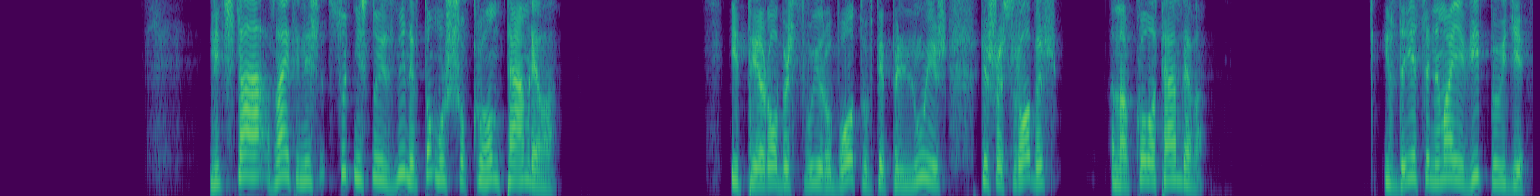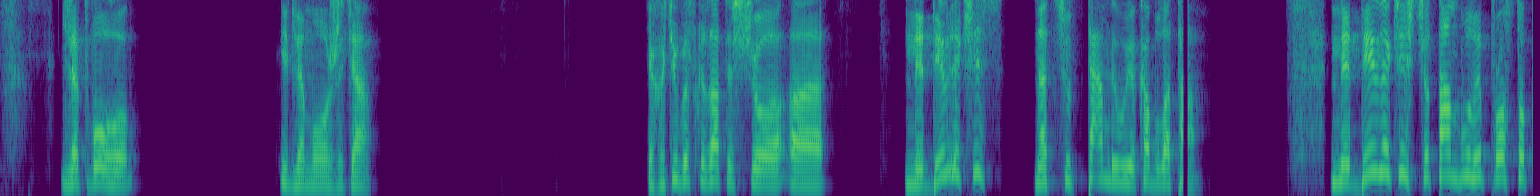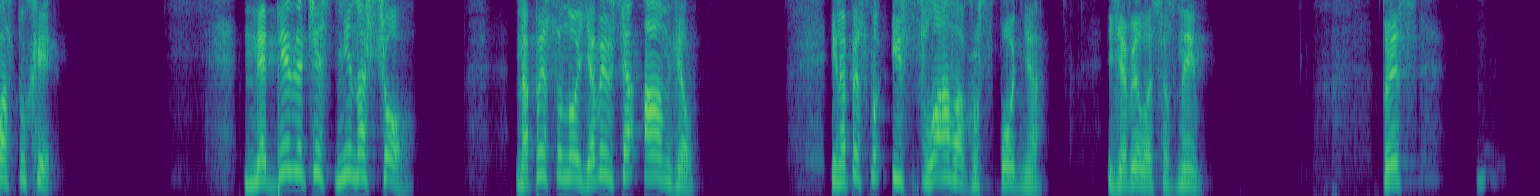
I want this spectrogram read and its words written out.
Нічна, знаєте, суть нічної зміни в тому, що кругом темрява. І ти робиш свою роботу, ти пильнуєш, ти щось робиш, а навколо темрява. І здається, немає відповіді для твого і для мого життя. Я хотів би сказати, що не дивлячись на цю темряву, яка була там, не дивлячись, що там були просто пастухи, не дивлячись ні на що, написано: явився ангел. І написано, і слава Господня явилася з ним. Тобто,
